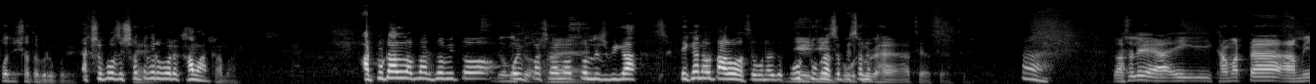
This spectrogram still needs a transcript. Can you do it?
পঁচিশ শতকের উপরে। একশো পঁচিশ শতকের উপরে খামার। খামার। আর টোটাল আপনার জমি তো ওই পাশে হলো হ্যাঁ। চল্লিশ বিঘা এখানেও তারও আছে মনে হয় পুকুর জি, আছে পিছনে। হ্যাঁ আছে আছে আছে। হ্যাঁ। তো আসলে এই খামারটা আমি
